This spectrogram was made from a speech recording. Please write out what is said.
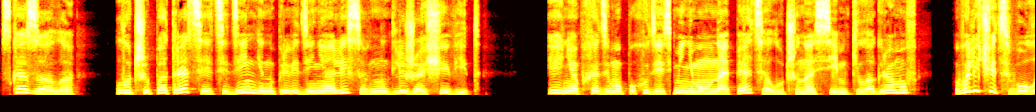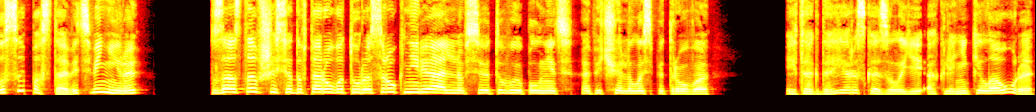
Сказала, лучше потратьте эти деньги на приведение Алисы в надлежащий вид. Ей необходимо похудеть минимум на 5, а лучше на 7 килограммов, вылечить волосы, поставить виниры. За оставшийся до второго тура срок нереально все это выполнить, опечалилась Петрова. И тогда я рассказала ей о клинике Лауры,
